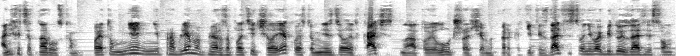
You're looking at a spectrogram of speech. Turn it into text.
они хотят на русском. Поэтому мне не проблема, например, заплатить человеку, если он мне сделает качественно, а то и лучше, чем, например, какие-то издательства, не в обиду издательствам,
